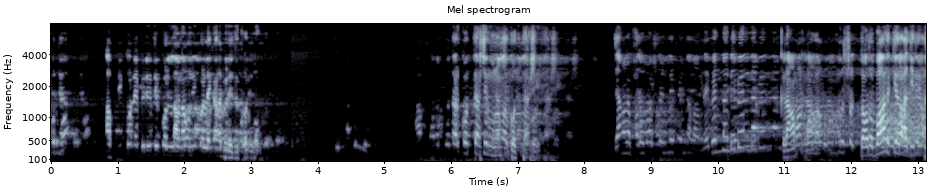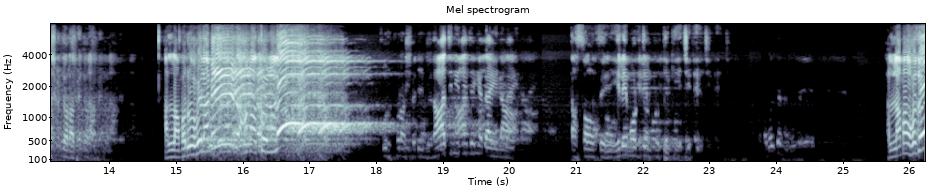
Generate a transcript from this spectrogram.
করব? আপনি কোনে বিরোধী করলাম না উনি করলে কেন বিরোধী করব? আপনারা প্রচার করতে আসেন ওনারা করতে আসেন। যারা ভালোবাসবেন নেবেন না নেবেন না নেবেন না। কিন্তু আমার বলা উদ্দেশ্য দরবারকে রাজনীতির সঙ্গে জড়াবেন না। আল্লাহ আমার রুহুল আমিন রহমাতুল্লাহ। ফুরফুরা শরীফ রাজনীতি থেকে দেয় না। তাসাউফে এলেম অর্জন করতে গিয়েছিলেন। আল্লামা হুজুর!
